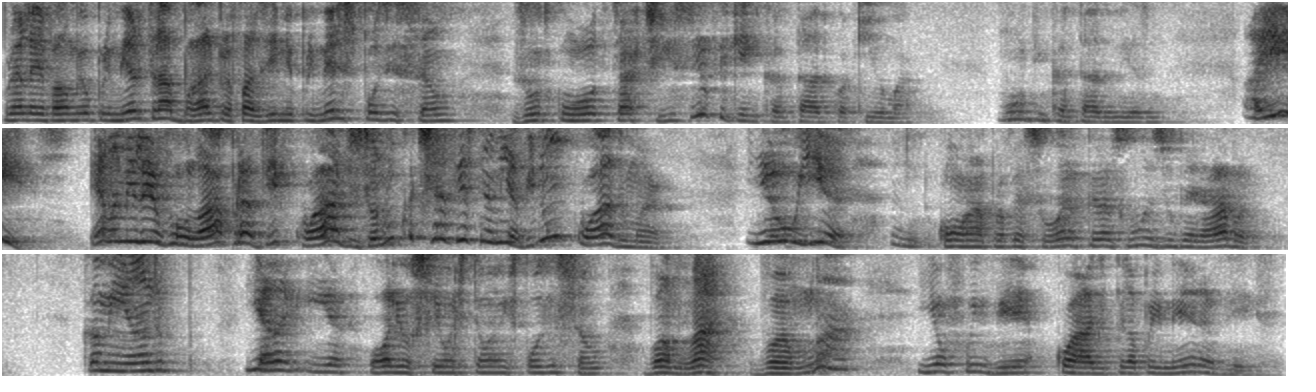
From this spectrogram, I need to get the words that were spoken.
para levar o meu primeiro trabalho, para fazer minha primeira exposição junto com outros artistas. E eu fiquei encantado com aquilo, Marco. Muito encantado mesmo. Aí ela me levou lá para ver quadros. Eu nunca tinha visto na minha vida um quadro, Marco. E eu ia com a professora pelas ruas de Uberaba, caminhando, e ela ia, olha, eu sei onde tem uma exposição, vamos lá? Vamos lá. E eu fui ver quadro pela primeira vez.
